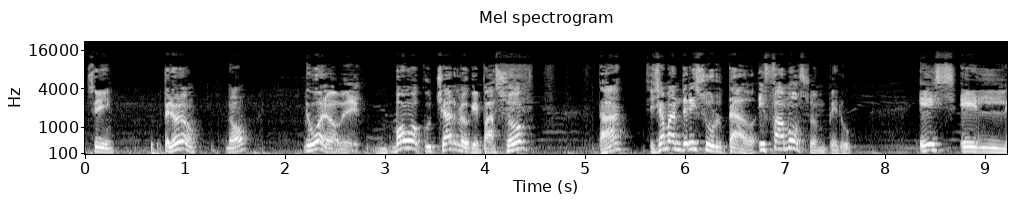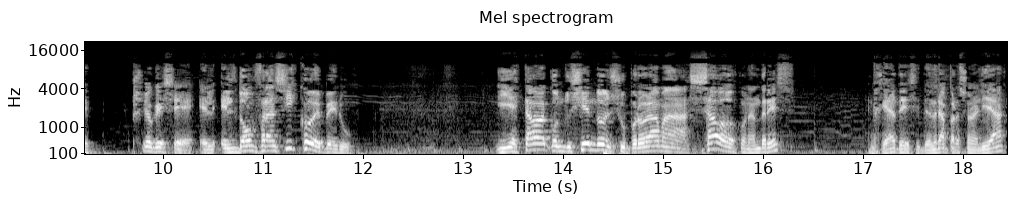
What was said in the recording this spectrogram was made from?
Sí. Pero no. ¿No? Y bueno, eh, vamos a escuchar lo que pasó. ¿Tá? Se llama Andrés Hurtado. Es famoso en Perú. Es el, yo qué sé, el, el Don Francisco de Perú. Y estaba conduciendo en su programa Sábados con Andrés. Imagínate si tendrá personalidad,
